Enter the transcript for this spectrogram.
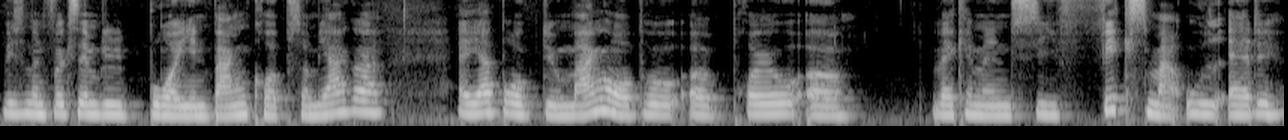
hvis man for eksempel bor i en bankkrop, som jeg gør, at jeg brugte jo mange år på at prøve at, hvad kan man sige, fikse mig ud af det,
